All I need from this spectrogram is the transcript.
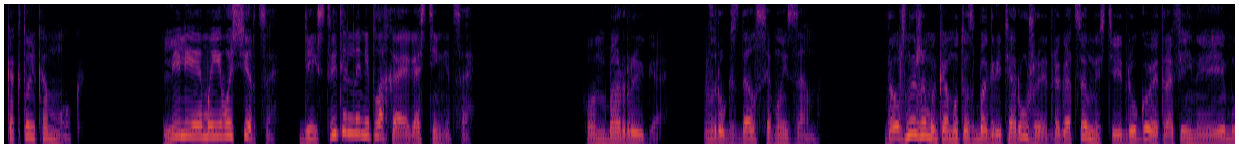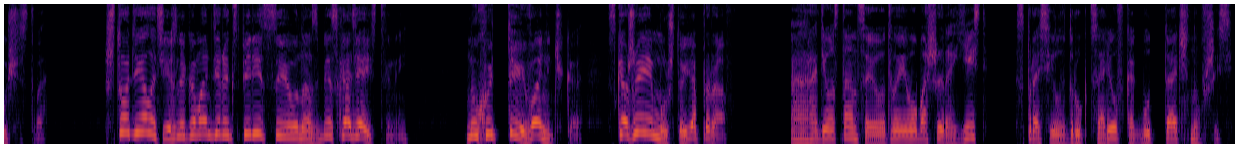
как только мог. «Лилия моего сердца, Действительно неплохая гостиница». «Он барыга», — вдруг сдался мой зам. «Должны же мы кому-то сбагрить оружие, драгоценности и другое трофейное имущество. Что делать, если командир экспедиции у нас бесхозяйственный? Ну, хоть ты, Ванечка, скажи ему, что я прав». «А радиостанция у твоего Башира есть?» — спросил вдруг Царев, как будто очнувшись.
